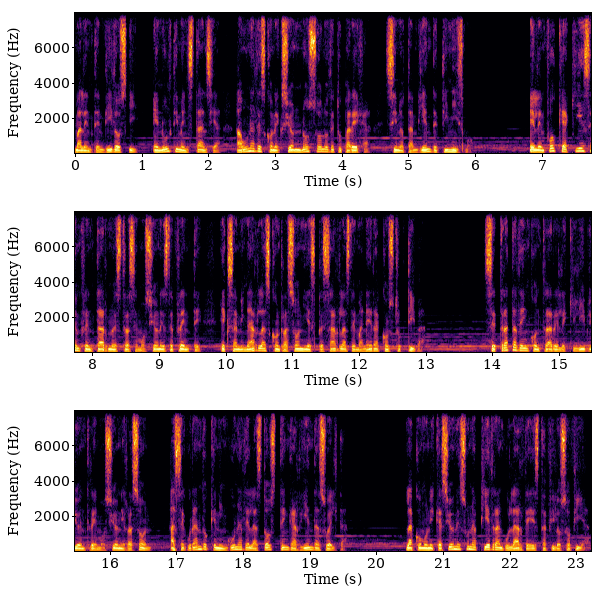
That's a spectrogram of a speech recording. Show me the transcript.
malentendidos y, en última instancia, a una desconexión no solo de tu pareja, sino también de ti mismo. El enfoque aquí es enfrentar nuestras emociones de frente, examinarlas con razón y expresarlas de manera constructiva. Se trata de encontrar el equilibrio entre emoción y razón, asegurando que ninguna de las dos tenga rienda suelta. La comunicación es una piedra angular de esta filosofía.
